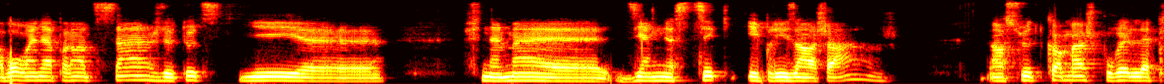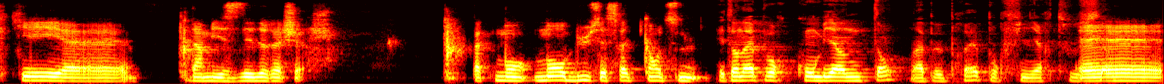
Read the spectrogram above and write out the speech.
avoir un apprentissage de tout ce qui est euh, finalement euh, diagnostic et prise en charge. Ensuite, comment je pourrais l'appliquer euh, dans mes idées de recherche. Fait que mon, mon but, ce serait de continuer. Et t'en as pour combien de temps à peu près pour finir tout ça? Euh,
